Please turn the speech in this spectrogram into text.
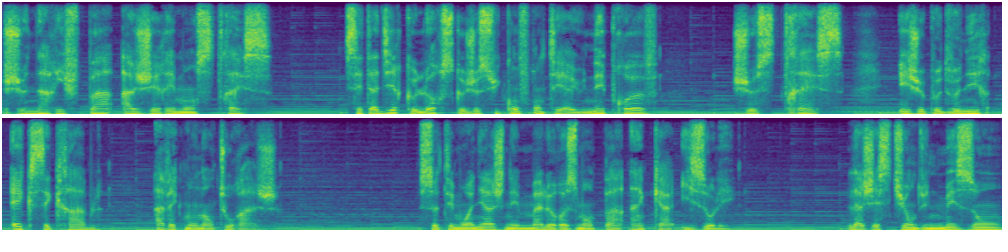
Je n'arrive pas à gérer mon stress. C'est-à-dire que lorsque je suis confronté à une épreuve, je stresse et je peux devenir exécrable avec mon entourage. Ce témoignage n'est malheureusement pas un cas isolé. La gestion d'une maison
